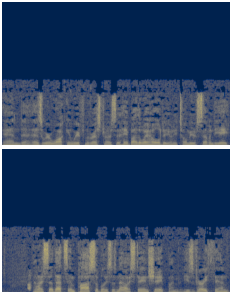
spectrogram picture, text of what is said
And uh, as we were walking away from the restaurant, I said, "Hey, by the way, how old are you?" And he told me he was 78. And I said, "That's impossible." He says, "No, I stay in shape. I'm." He's very thin,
